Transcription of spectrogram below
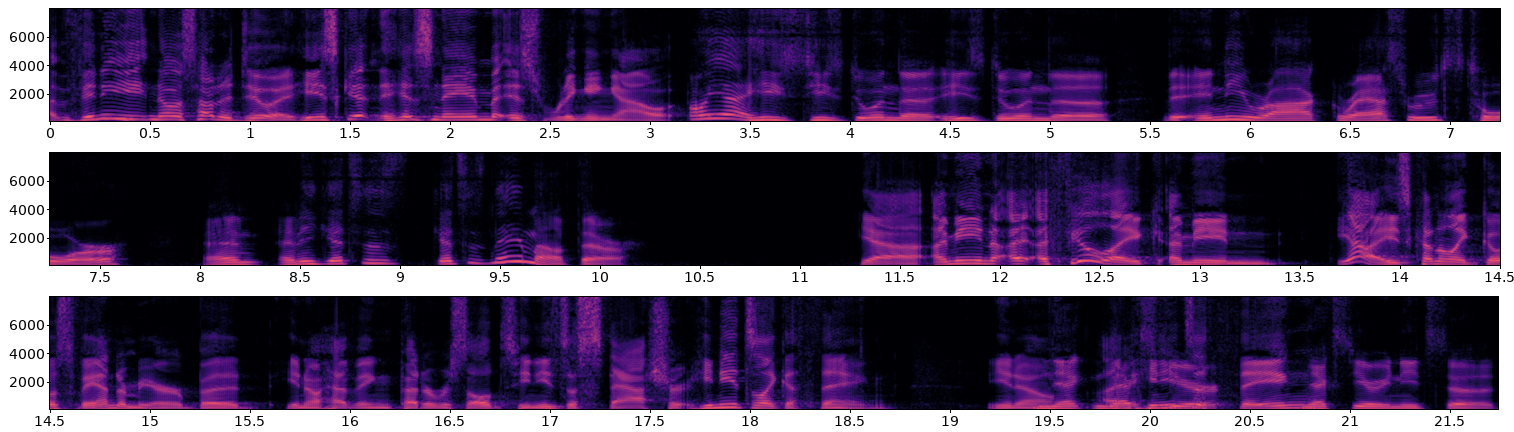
Vinny knows how to do it. He's getting his name is ringing out. Oh yeah, he's he's doing the he's doing the the indie rock grassroots tour, and and he gets his gets his name out there. Yeah, I mean, I, I feel like, I mean, yeah, he's kind of like Gosse van der Meer, but you know, having better results. He needs a stasher. He needs like a thing. You know, ne- next he year, needs a thing. Next year, he needs to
